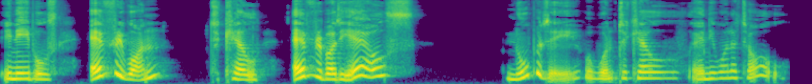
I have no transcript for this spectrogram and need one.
enables everyone to kill everybody else, nobody will want to kill anyone at all.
